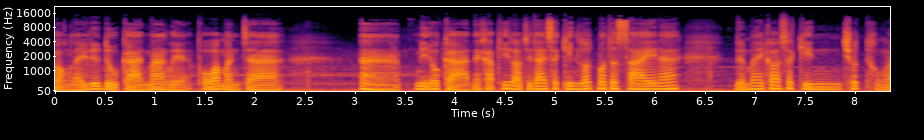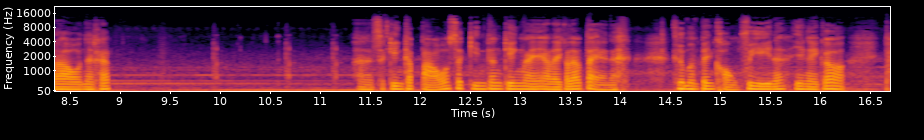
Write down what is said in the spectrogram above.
กล่องไร้ฤดูกาลมากเลยเพราะว่ามันจะอ่ามีโอกาสนะครับที่เราจะได้สกินรถมอเตอร์ไซค์นะ หรือไม่ก็สกินชุดของเรานะครับ สกินกระเป๋าสกินกางเกงในอะไรก็แล้วแต่นะ คือมันเป็นของฟรีนะ ยังไงก็พ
